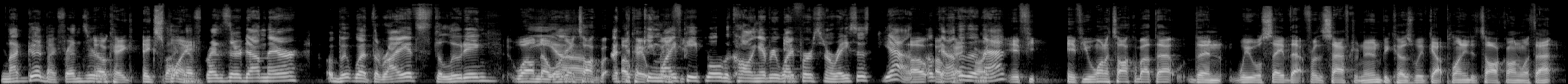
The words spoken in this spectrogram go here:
Not good. My friends are Okay, I explain. have friends that are down there. Uh, But what the riots, the looting? Well, no, the, we're going to talk um, about okay. attacking if white you- people, the calling every white if- person a racist. Yeah. Oh, okay, Other than all right. that, if you if you want to talk about that, then we will save that for this afternoon because we've got plenty to talk on with that.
